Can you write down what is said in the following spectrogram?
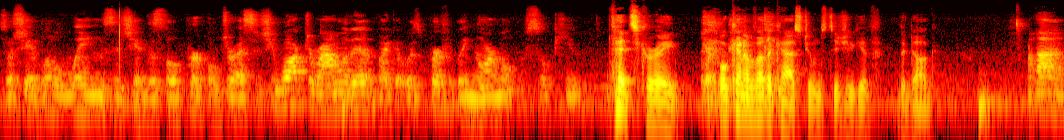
So she had little wings and she had this little purple dress and she walked around with it like it was perfectly normal. It was so cute. That's great. What kind of other costumes did you give the dog? Uh,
